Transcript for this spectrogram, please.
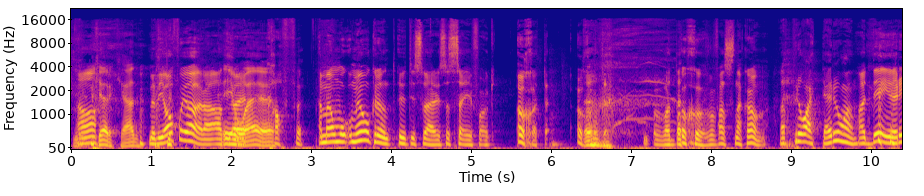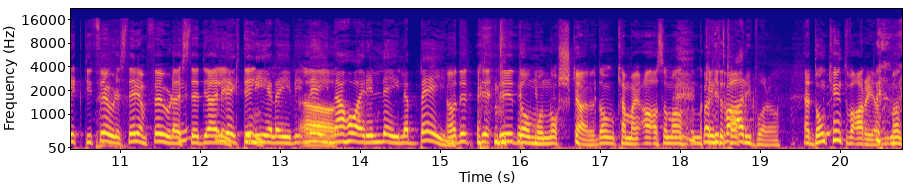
Ja. Körkad. Men jag får göra att Jo, jag är, Kaffe. ja, men om, om jag åker runt ut i Sverige så säger folk Östgöte, Östgöte. Och Vad, fan snackar de om? Vad pratar du om? Ja det är ju riktigt fulast, det är den fulaste dialekten. hela i... Leina har en Leila Bain. Ja det, det, det är de och norskar. De kan man ju- alltså man, man man kan kan inte inte vara ta... arg på dem. Nej, de kan ju inte vara arga. Man,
